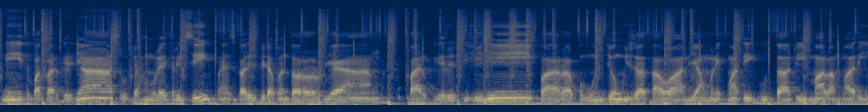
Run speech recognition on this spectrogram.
Ini tempat parkirnya sudah mulai terisi. Banyak sekali sepeda motor yang parkir di sini para pengunjung wisatawan yang menikmati Kuta di malam hari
